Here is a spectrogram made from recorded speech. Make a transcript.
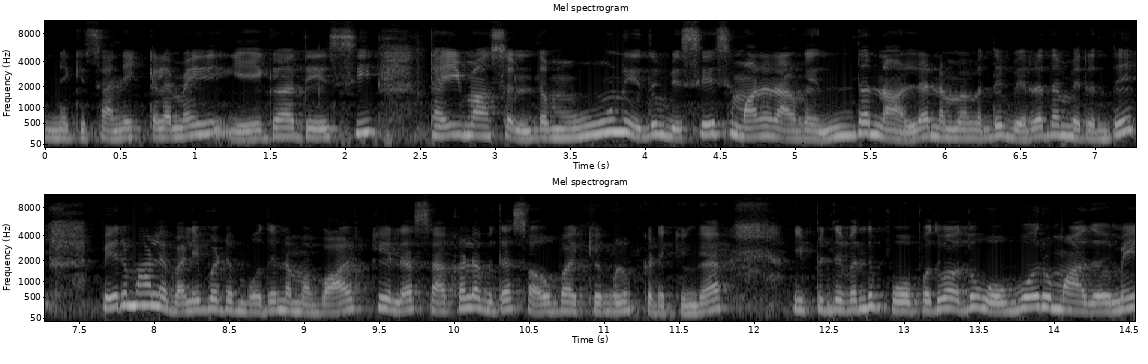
இன்றைக்கி சனிக்கிழமை ஏகாதேசி தை மாதம் இந்த மூணு இதுவும் விசேஷமான நாள்கள் இந்த நாளில் நம்ம வந்து விரதம் இருந்து பெருமாளை வழிபடும் போது நம்ம வாழ்க்கையில் சகலவித சௌபாக்கியங்களும் கிடைக்குங்க. இப்போ இது வந்து போ பொதுவாக வந்து ஒவ்வொரு மாதமுமே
